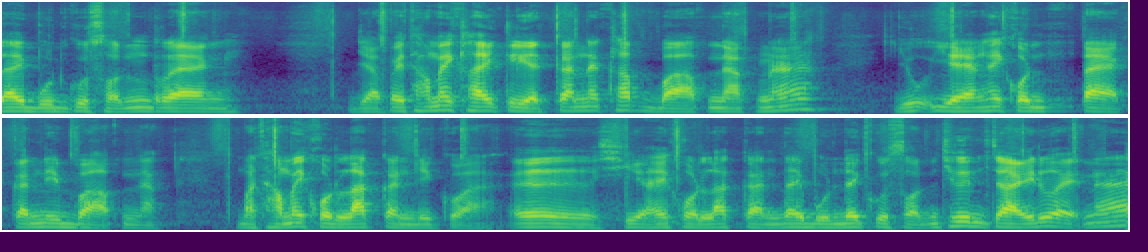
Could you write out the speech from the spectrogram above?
ได้บุญกุศลแรง อย่าไปทำให้ใครเกลียดกันนะครับ บาปหนักนะ ยุแยงให้คนแตกกันนี่บาปหนัก มาทำให้คนรักกันดีกว่า เออ เชียร์ให้คนรักกันได้บุญได้กุศลชื่นใจด้วยนะ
